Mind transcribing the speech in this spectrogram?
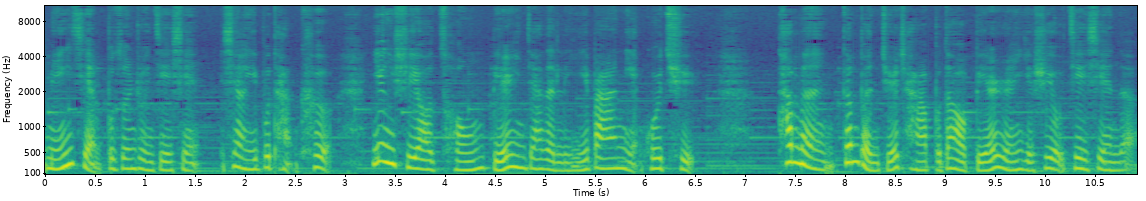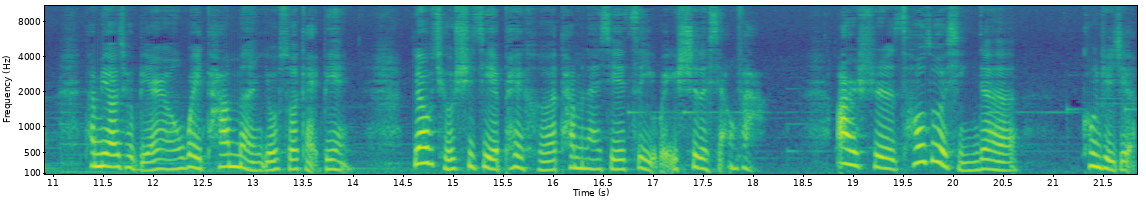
明显不尊重界限，像一部坦克，硬是要从别人家的篱笆碾过去。他们根本觉察不到别人也是有界限的。他们要求别人为他们有所改变，要求世界配合他们那些自以为是的想法。二是操作型的控制者，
